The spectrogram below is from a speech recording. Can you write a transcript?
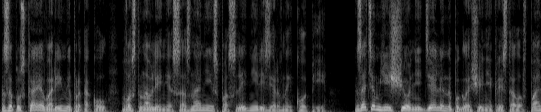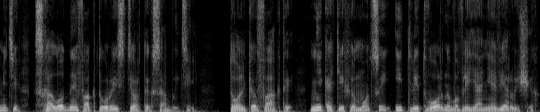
запуская аварийный протокол восстановления сознания из последней резервной копии. Затем еще неделя на поглощение кристаллов памяти с холодной фактурой стертых событий. Только факты, никаких эмоций и тлетворного влияния верующих.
